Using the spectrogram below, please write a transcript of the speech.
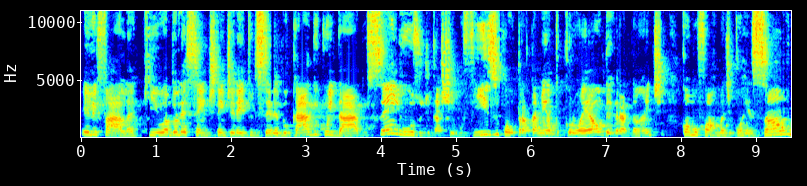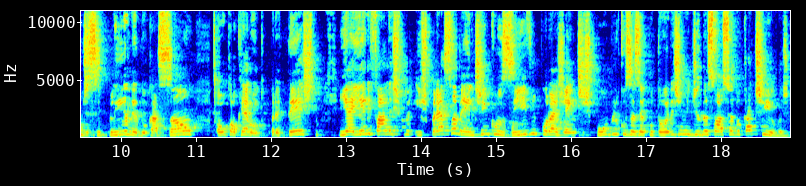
ele fala que o adolescente tem direito de ser educado e cuidado sem uso de castigo físico ou tratamento cruel, degradante, como forma de correção, disciplina, educação ou qualquer outro pretexto. E aí ele fala expressamente, inclusive por agentes públicos executores de medidas socioeducativas.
